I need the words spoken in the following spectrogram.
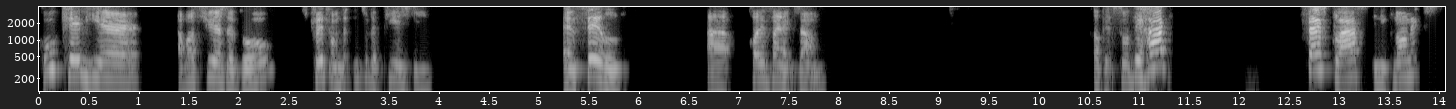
who came here about three years ago, straight from the, into the PhD and failed uh, qualifying exam. Okay, so they had first class in economics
